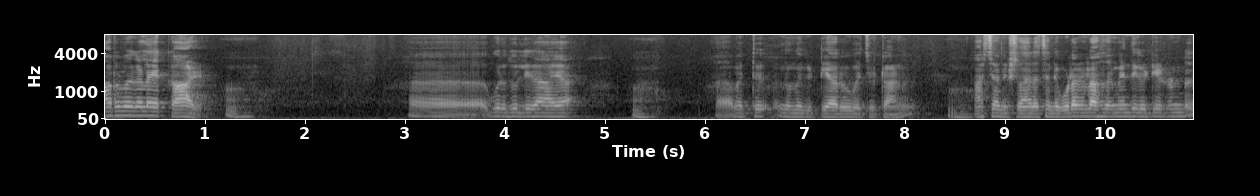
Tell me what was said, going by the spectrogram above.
അറിവുകളെക്കാൾ ഗുരുതുല്യരായ മറ്റ് നിന്ന് കിട്ടിയ അറിവ് വെച്ചിട്ടാണ് ആശാൻ കൃഷ്ണനാരച്ചന്റെ കൂടെ രണ്ടാം ദമയന്തി കിട്ടിയിട്ടുണ്ട്.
